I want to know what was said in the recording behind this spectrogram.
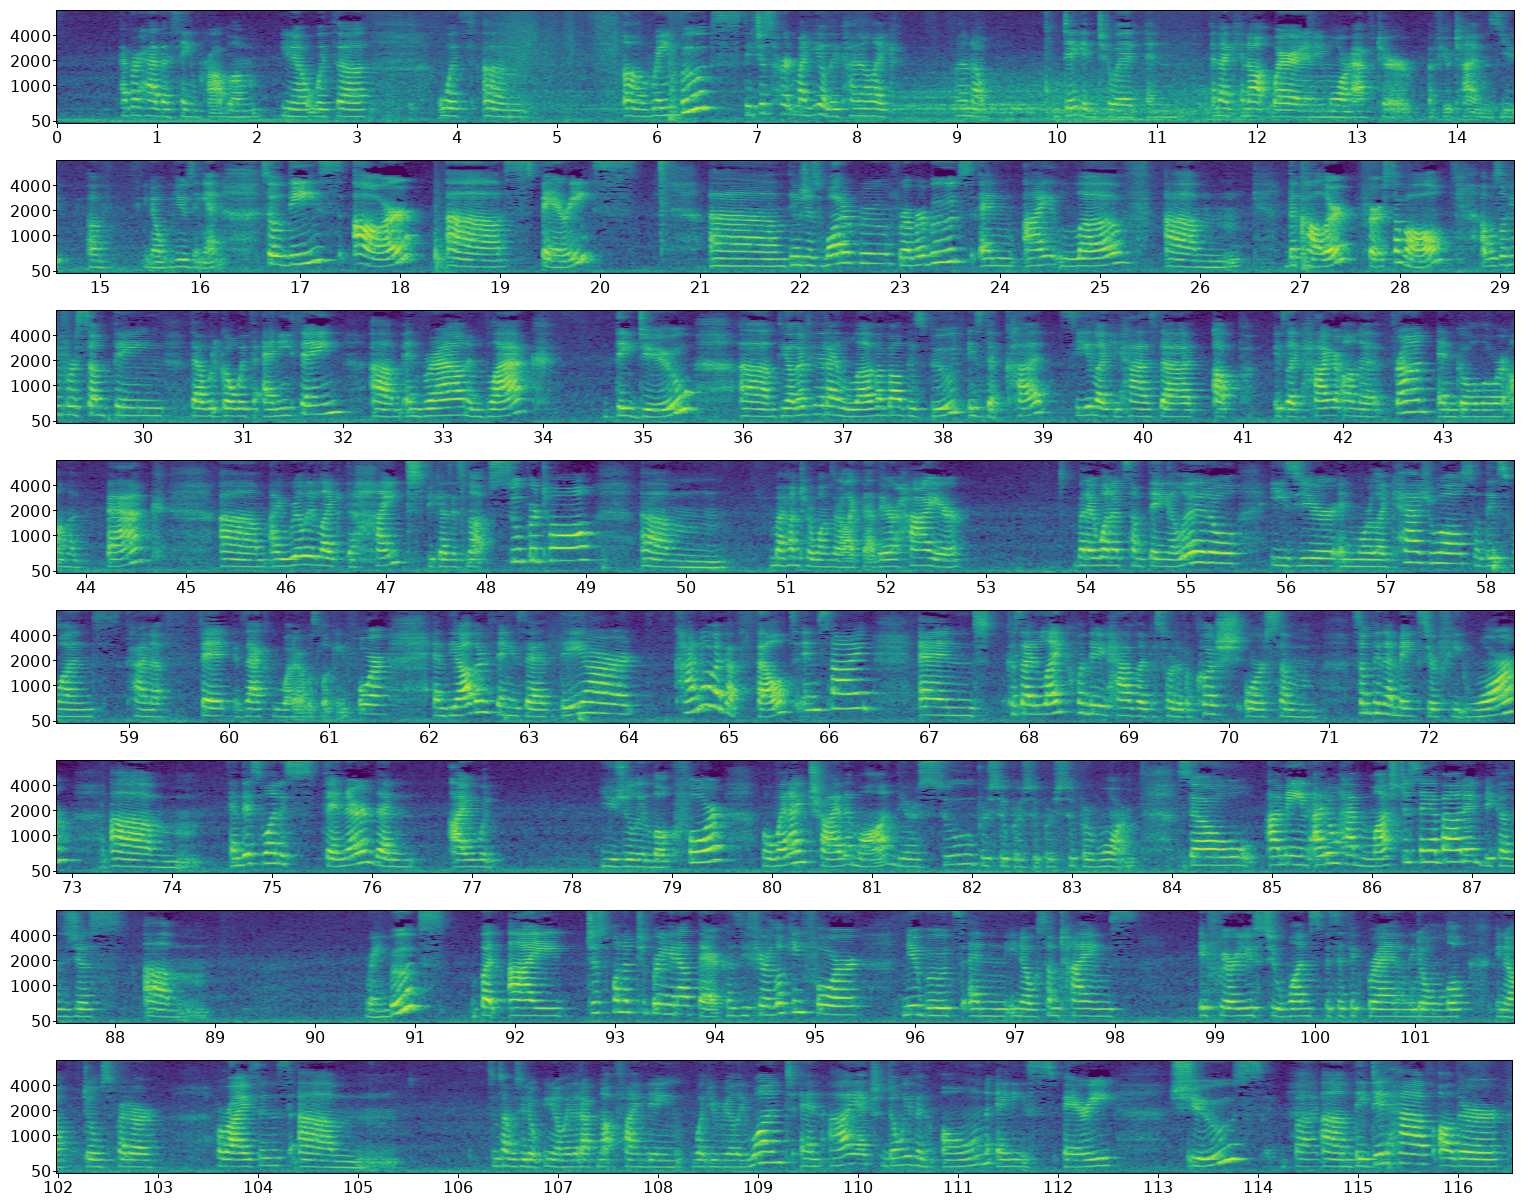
ever had the same problem, you know, with uh, with um, uh, rain boots. They just hurt my heel. They kind of like, I don't know, dig into it and and I cannot wear it anymore after a few times you, of you know, using it. So these are uh, Sperry's. Um, they're just waterproof rubber boots and I love um, the color, first of all. I was looking for something that would go with anything um, in brown and black. They do. Um, the other thing that I love about this boot is the cut. See, like it has that up, it's like higher on the front and go lower on the back. Um, I really like the height because it's not super tall. Um, my hunter ones are like that. They're higher, but I wanted something a little easier and more like casual. So these ones kind of fit exactly what I was looking for. And the other thing is that they are kind of like a felt inside and because I like when they have like a sort of a cush or some something that makes your feet warm um, and this one is thinner than I would usually look for but when I try them on they're super super super super warm. So I mean I don't have much to say about it because it's just um, rain boots but I just wanted to bring it out there because if you're looking for new boots and you know sometimes if we are used to one specific brand we don't look you know don't spread our horizons. Um, sometimes you don't, you know, ended up not finding what you really want. And I actually don't even own any Sperry shoes, but um, they did have other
